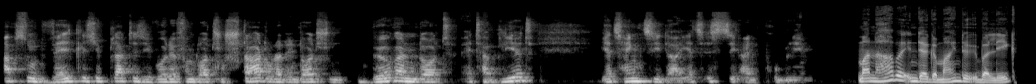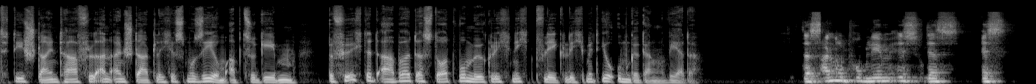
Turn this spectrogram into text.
absolut weltliche Platte. Sie wurde vom deutschen Staat oder den deutschen Bürgern dort etabliert. Jetzt hängt sie da. Jetzt ist sie ein Problem. Man habe in der Gemeinde überlegt, die Steintafel an ein staatliches Museum abzugeben, befürchtet aber, dass dort womöglich nicht pfleglich mit ihr umgegangen werde. Das andere Problem ist, dass es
